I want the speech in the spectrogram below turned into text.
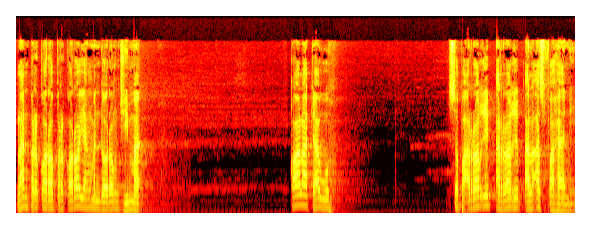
lan perkara-perkara yang mendorong jima. Qala dawuh Sapa Raghib Ar-Raghib Al-Asfahani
